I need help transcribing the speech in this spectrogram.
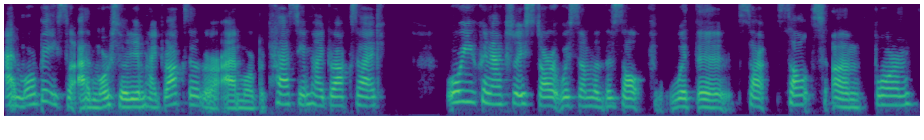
add more base. So add more sodium hydroxide or add more potassium hydroxide. Or you can actually start with some of the salt with the salt um, form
